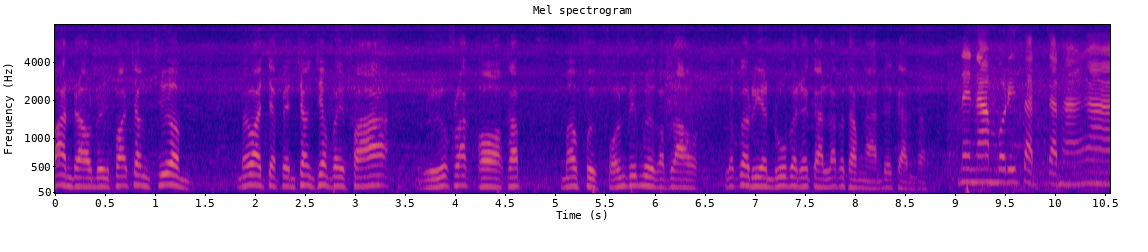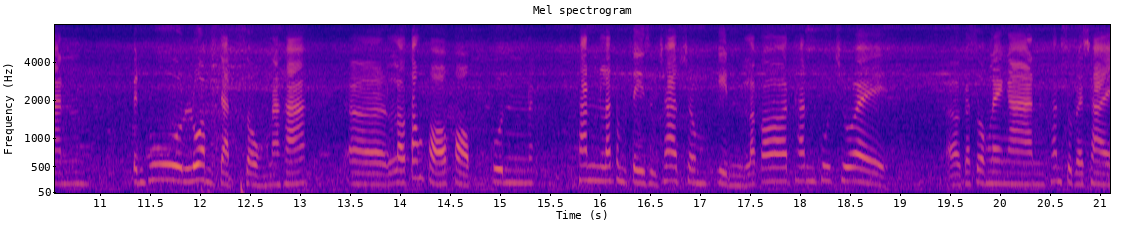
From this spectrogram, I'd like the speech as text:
บ้านเราโดยเฉพาะช่างเชื่อม ไม่ว่าจะเป็นช่างเชื่อมไฟฟ้า หรือฟลักคอครับมาฝึกฝนฝีมือกับเรา แล้วก็เรียนรู้ไปด้วยกันแล้วไปทำงานด้วยกันครับ ในนามบริษัทจัดหางานเป็นผู้ร่วมจัดส่งนะคะเเราต้องขอขอบคุณท่านรัฐมนตรีสุชาติชมกลิ่น แล้วก็ท่านผู้ช่วย กระทรวงแรงงานท่านสุรชัย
